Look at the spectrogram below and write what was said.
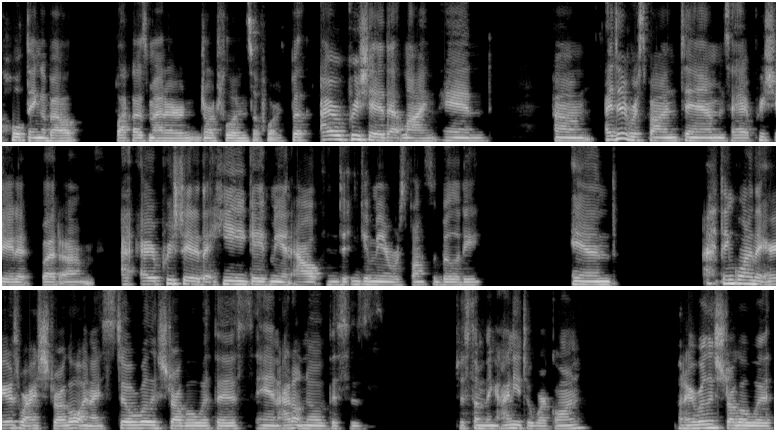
whole thing about Black Lives Matter and George Floyd and so forth. But I appreciated that line. And um, I did respond to him and say I appreciate it. But um, I, I appreciated that he gave me an out and didn't give me a responsibility. And I think one of the areas where I struggle, and I still really struggle with this, and I don't know if this is just something I need to work on, but I really struggle with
